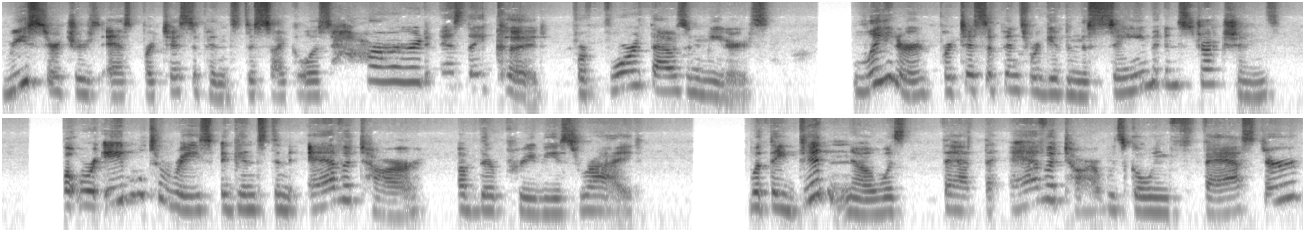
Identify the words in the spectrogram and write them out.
researchers asked participants to cycle as hard as they could for 4,000 meters. Later, participants were given the same instructions, but were able to race against an avatar of their previous ride. What they didn't know was that the avatar was going faster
